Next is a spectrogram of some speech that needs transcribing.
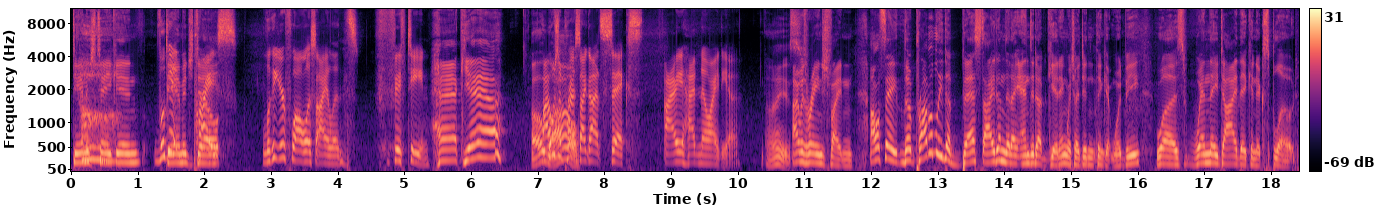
damage taken, Look damage at dealt, price. Look at your flawless islands. 15. Heck yeah! Oh, I was impressed I got six. I had no idea. Nice. I was ranged fighting. I'll say the probably the best item that I ended up getting, which I didn't think it would be, was when they die they can explode.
